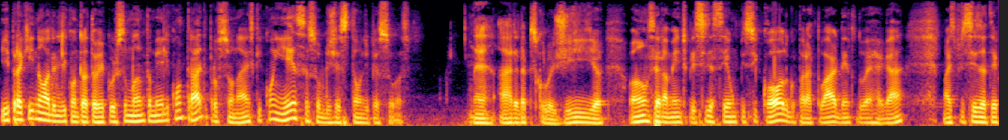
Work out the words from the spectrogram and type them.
E para que na hora de contratar o recurso humano também ele contrate profissionais que conheçam sobre gestão de pessoas. Né? A área da psicologia, ou não necessariamente precisa ser um psicólogo para atuar dentro do RH, mas precisa ter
